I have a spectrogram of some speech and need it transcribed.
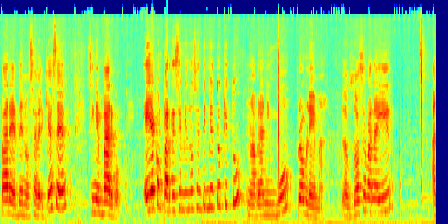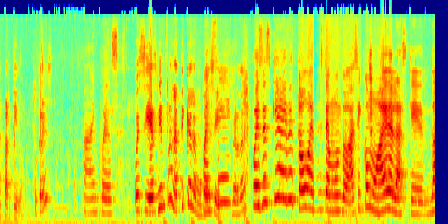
pared de no saber qué hacer. Sin embargo, ella comparte ese mismo sentimiento que tú, no habrá ningún problema. Los dos se van a ir al partido. ¿Tú crees? Ay, pues... Pues sí, es bien fanática la mujer, Pues sí, sí, ¿verdad? Pues es que hay de todo en este mundo, así como hay de las que, no,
